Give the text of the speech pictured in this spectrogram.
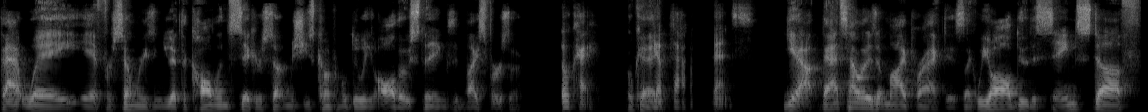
That way, if for some reason you have to call in sick or something, she's comfortable doing all those things and vice versa. Okay. Okay. Yep. That makes sense. Yeah, that's how it is at my practice. Like we all do the same stuff.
